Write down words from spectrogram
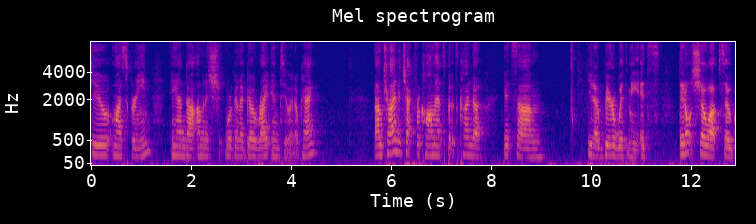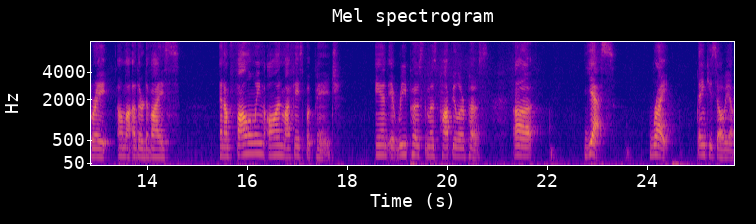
to my screen, and uh, I'm gonna we're gonna go right into it. Okay. I'm trying to check for comments, but it's kind of it's um, you know bear with me. It's they don't show up so great on my other device and I'm following on my Facebook page, and it reposts the most popular posts. Uh, yes, right. Thank you, Sylvia.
